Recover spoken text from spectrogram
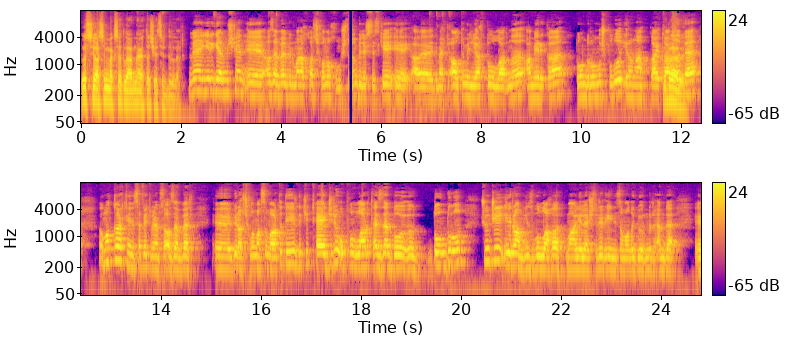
öz siyasi məqsədlərini həyata keçirdirlər. Və yeri gəlmişkən e, az əvvəl bir maraqlı açıqlama oxumuşdum. Bilirsiniz ki, e, e, demək ki 6 milyard dollarını Amerika dondurulmuş pulu İrana qaytardı Bəli. və McCarthy-nin səhv etmirəmsə az əvvəl bir açıqlaması vardı. Deyirdi ki, təcili o pulları təzədən do dondurun. Çünki İran Hizbullahı maliyyələşdirir, eyni zamanda görünür həm də e,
